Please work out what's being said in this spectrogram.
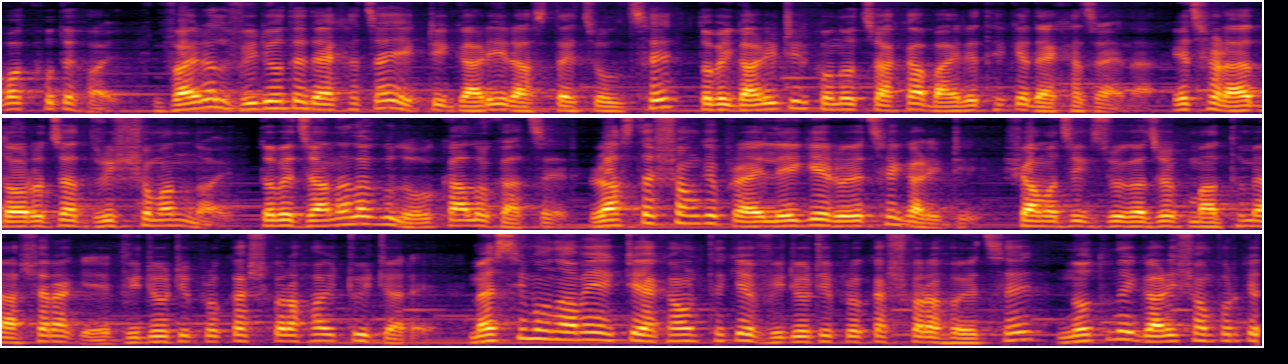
অবাক হতে হয়। ভাইরাল ভিডিওতে দেখা যায় একটি গাড়ি রাস্তায় চলছে, তবে গাড়িটির কোনো চাকা বাইরে থেকে দেখা যায় না। এছাড়া দরজা দৃশ্যমান নয়, তবে জানালাগুলো কালো কাচের। রাস্তার সঙ্গে প্রায় লেগে রয়েছে গাড়িটি। সামাজিক যোগাযোগ মাধ্যমে আসার আগে ভিডিওটি প্রকাশ করা হয় টুইটারে। ম্যাসিমো নামে একটি অ্যাকাউন্ট থেকে ভিডিওটি প্রকাশ করা হয়েছে। নতুন এই গাড়ি সম্পর্কে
